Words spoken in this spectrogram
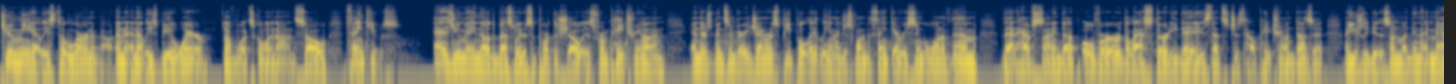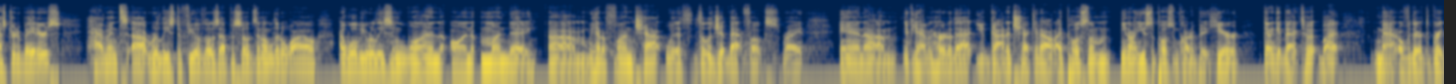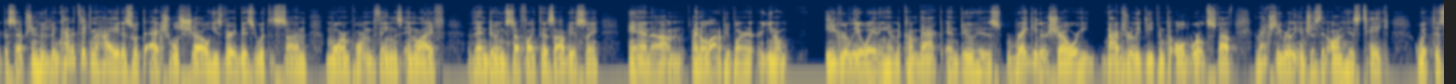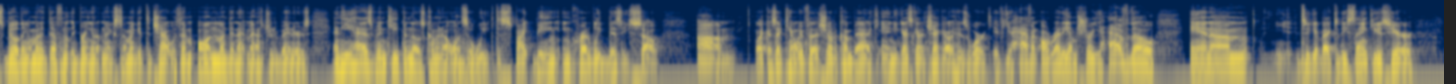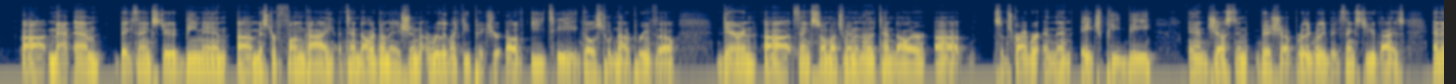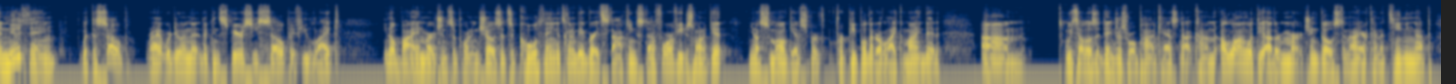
to me at least to learn about and, and at least be aware of what's going on. So thank yous. As you may know, the best way to support the show is from Patreon, and there's been some very generous people lately, and I just wanted to thank every single one of them that have signed up over the last 30 days. That's just how Patreon does it. I usually do this on Monday Night Master Debaters. Haven't uh, released a few of those episodes in a little while. I will be releasing one on Monday. Um, we had a fun chat with the legit bat folks, right? And um, if you haven't heard of that, you got to check it out. I post them, you know, I used to post them quite a bit here. Gonna get back to it, but Matt over there at the Great Deception, who's been kind of taking a hiatus with the actual show. He's very busy with his son, more important things in life than doing stuff like this, obviously. And um, I know a lot of people are, you know, eagerly awaiting him to come back and do his regular show where he dives really deep into old world stuff. I'm actually really interested on his take with this building. I'm going to definitely bring it up next time I get to chat with him on Monday Night Master Debaters. And he has been keeping those coming out once a week despite being incredibly busy. So, um, like I said, can't wait for that show to come back, and you guys got to check out his work if you haven't already. I'm sure you have though. And um, to get back to these thank yous here, uh, Matt M, big thanks, dude. B Man, uh, Mr. Fungi, a ten dollar donation. I really like the picture of ET. Ghost would not approve though. Darren, uh, thanks so much, man. Another ten dollar uh, subscriber, and then HPB and Justin Bishop. Really, really big thanks to you guys. And a new thing with the soap, right? We're doing the the conspiracy soap. If you like you know, buying merch and supporting shows. It's a cool thing. It's going to be a great stocking stuff. Or if you just want to get, you know, small gifts for, for people that are like minded. Um, we sell those at dangerousworldpodcast.com along with the other merch. And Ghost and I are kind of teaming up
